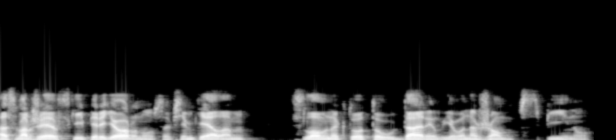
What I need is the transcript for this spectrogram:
а Сморжевский передернулся всем телом, словно кто-то ударил его ножом в спину.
